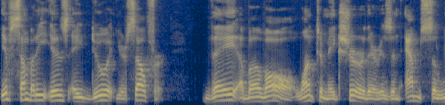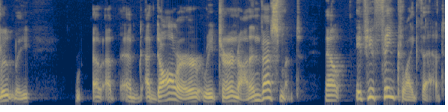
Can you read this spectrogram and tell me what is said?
if somebody is a do it yourselfer, they, above all, want to make sure there is an absolutely a, a, a, dollar return on investment. Now, if you think like that,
